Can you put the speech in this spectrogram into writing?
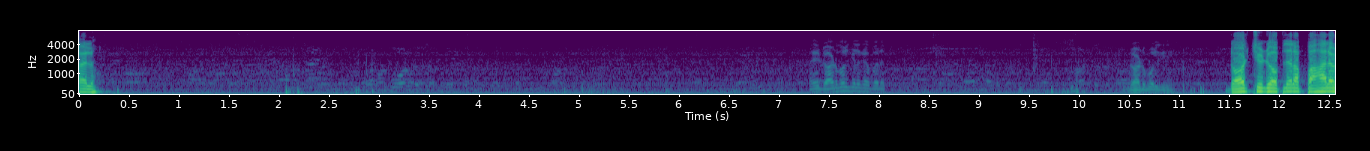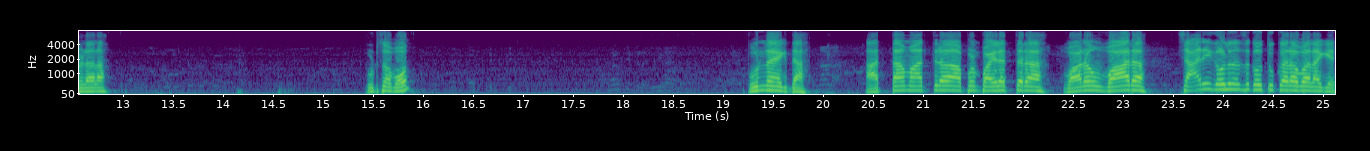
हॅलो. डॉट चेंडू आपल्याला पाहायला मिळाला. पुढचा बॉल पुन्हा एकदा. आता मात्र आपण पाहिलं तर वारंवार चारी गोलंदाजाचं कौतुक करावं लागेल.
